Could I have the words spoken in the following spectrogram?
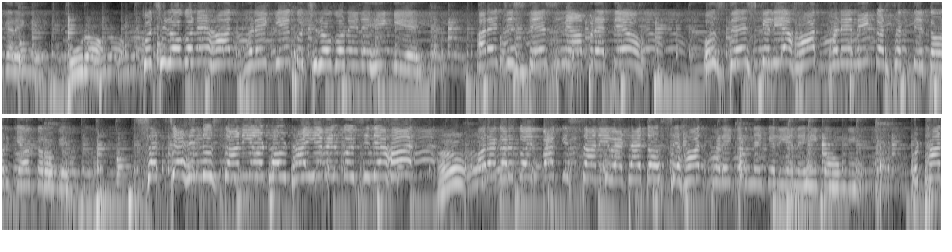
खड़े करेंगे। पूरा। कुछ लोगों ने हाथ खड़े किए कुछ लोगों ने नहीं किए। अरे जिस देश में आप रहते हो उस देश के लिए हाथ खड़े नहीं कर सकते तो और क्या करोगे? सच्चा हिंदुस्तानी उठा उठाइए बिल्कुल सीधे हाथ। और अगर कोई पाकिस्तानी बैठा है तो उससे हाथ खड़े करने के लिए नहीं कहूँगी। उठाने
